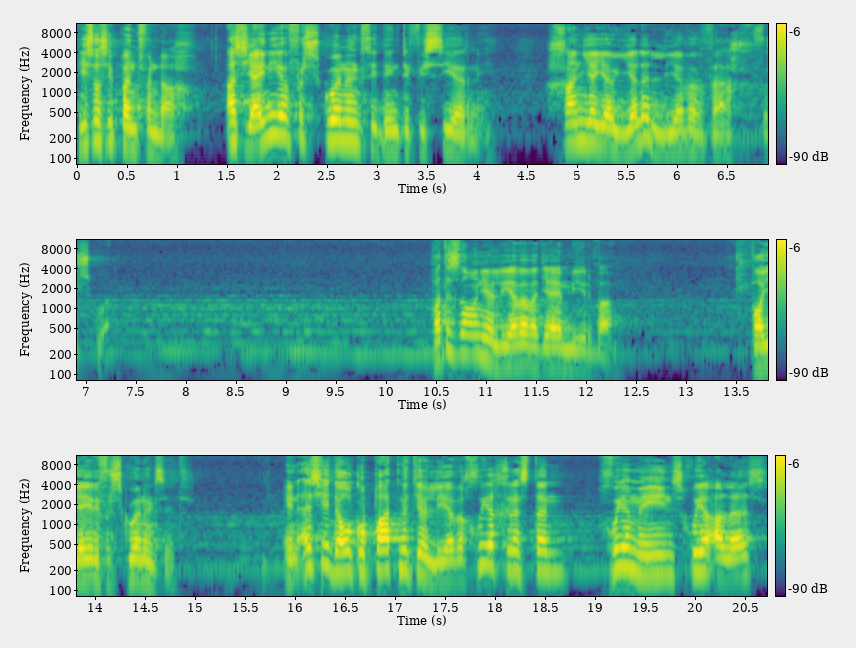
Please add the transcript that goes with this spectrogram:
Hier is ons die punt vandag. As jy nie jou verskonings identifiseer nie, gaan jy jou hele lewe weg verskoon. Wat is daar in jou lewe wat jy 'n muur bou? Waar jy hierdie verskonings het. En is jy dalk op pad met jou lewe, goeie Christen, goeie mens, goeie alles,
